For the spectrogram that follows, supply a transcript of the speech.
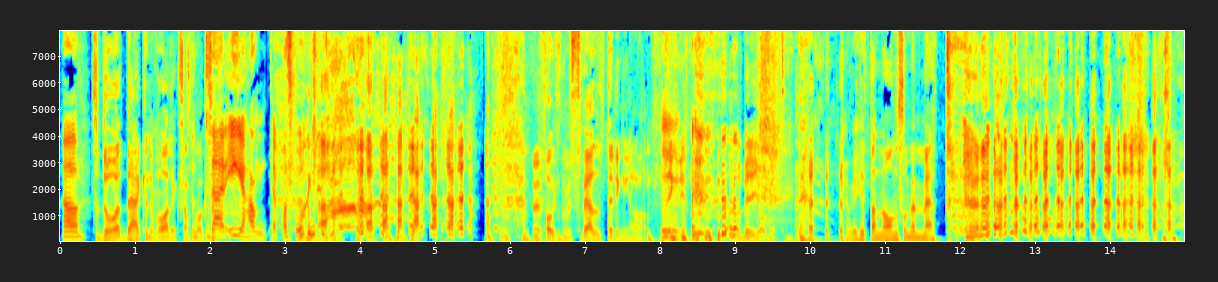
Ja. Så då, där kan det vara liksom folk som... Där är han Teppas fågel. men folk som svälter ringer, honom, ringer in. Ja, då blir det jobbigt. kan vi hitta någon som är mätt?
